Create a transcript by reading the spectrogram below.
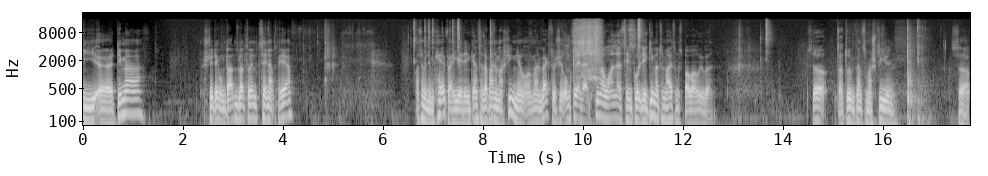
Die äh, Dimmer steht irgendwo im Datenblatt drin, 10 Ampere. Was ist mit dem Käfer hier, der die ganze Zeit auf meine Maschine und mein Werkzeug hier rumklettert? Geh mal woanders hin, Kollege, geh mal zum Heizungsbauer rüber. So, da drüben kannst du mal spielen. So.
